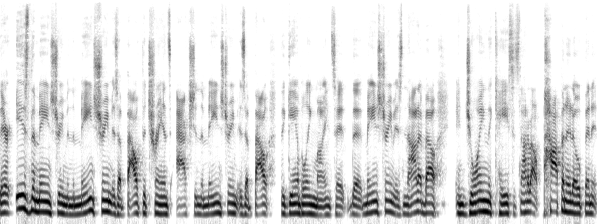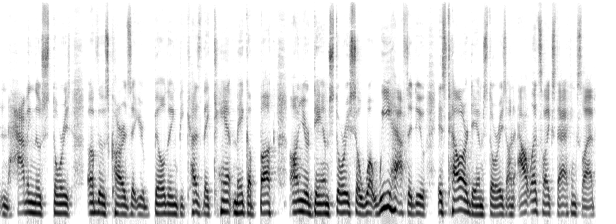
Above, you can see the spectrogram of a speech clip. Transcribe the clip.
There is the mainstream, and the mainstream is about the transaction. The mainstream is about the gambling mindset. The mainstream is not about enjoying the case. It's not about popping it open and having those stories of those cards that you're building because they can't make a buck on your damn story. So, what we have to do is tell our damn stories on outlets like Stacking Slabs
